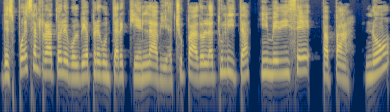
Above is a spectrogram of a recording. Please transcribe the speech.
Después al rato le volví a preguntar quién la había chupado la tulita y me dice papá. No,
